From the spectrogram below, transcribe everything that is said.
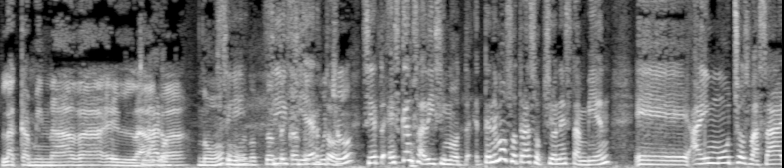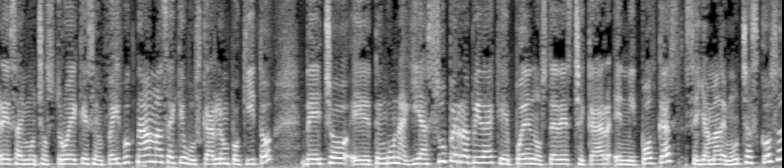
la caminada, el Claro. agua. No, sí, no, no te, sí, te cansas cierto, mucho. cierto. Es cansadísimo. Tenemos otras opciones también. Eh, hay muchos bazares, hay muchos trueques en Facebook. Nada más hay que buscarle un poquito. De hecho, eh, tengo una guía súper rápida que pueden ustedes checar en mi podcast. Se llama De Muchas Cosas.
